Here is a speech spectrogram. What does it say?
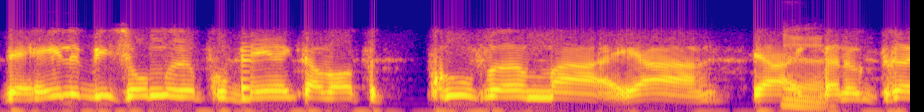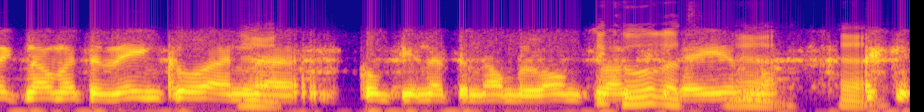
de hele bijzondere probeer ik dan wel te proeven, maar ja, ja, ik ben ook druk nou met de winkel en Ja. uh, komt hier net een ambulance Ik langs hoor het. gereden, Ja, maar- ja.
